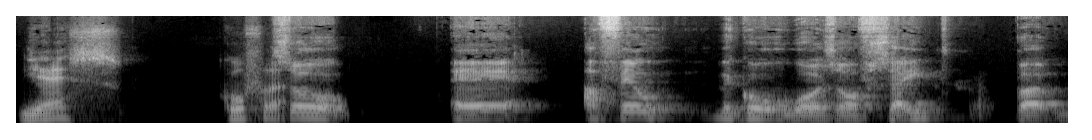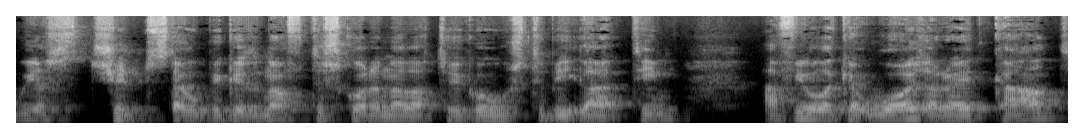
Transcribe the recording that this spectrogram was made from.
Yes, go for it. So, uh, I felt the goal was offside, but we should still be good enough to score another two goals to beat that team. I feel like it was a red card.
